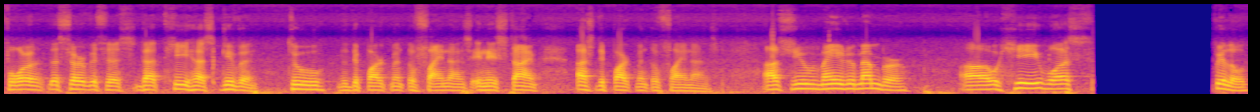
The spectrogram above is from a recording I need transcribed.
for the services that he has given to the Department of Finance in his time as Department of Finance. As you may remember, uh, he was pillow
